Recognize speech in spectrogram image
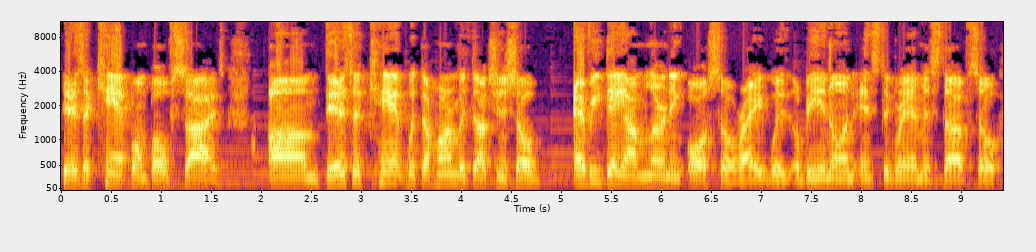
There's a camp on both sides. Um, there's a camp with the harm reduction. So every day I'm learning also, right? With uh, being on Instagram and stuff. So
